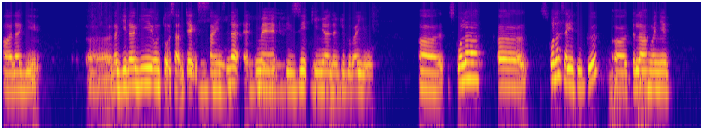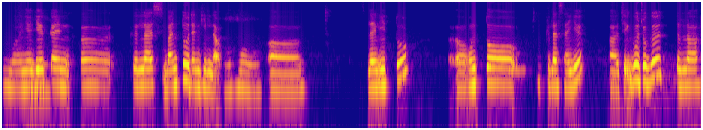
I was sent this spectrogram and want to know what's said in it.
uh, lagi uh, lagi-lagi untuk subjek Mhm. sains lah, admat, Mhm. fizik, kimia Mhm. dan juga bio. Uh, sekolah uh, sekolah saya juga uh, telah menye- menyediakan uh, kelas bantu dan gilap. Mhm. Uh, selain itu uh, untuk kelas saya uh, cikgu juga telah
